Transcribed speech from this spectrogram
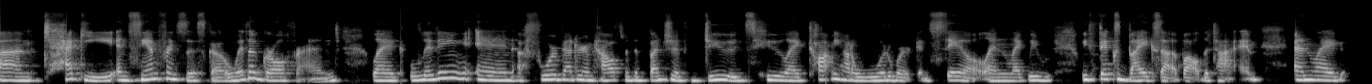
um, techie in San Francisco with a girlfriend, like living in a four bedroom house with a bunch of dudes who like taught me how to woodwork and sail, and like we we fix bikes up all the time, and like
